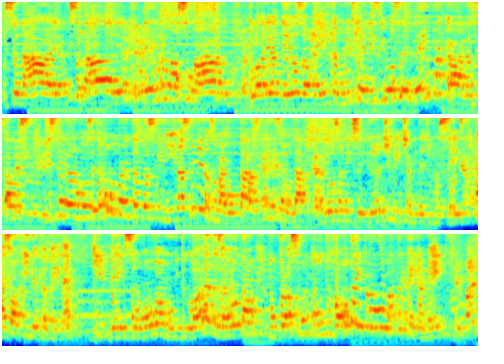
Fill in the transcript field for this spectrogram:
Missionária, missionária, vem pro nosso lado. Glória a Deus, amém. Estou muito feliz que você veio pra cá. Nós estávamos esperando você. Todo mundo perguntando das meninas. As meninas não vai voltar? As meninas vão voltar? Deus abençoe grandemente a vida de vocês. A sua filha também, né? Que bênção, louva muito. Glória a Deus. Vai voltar no próximo culto. Volta aí pra louvar também, amém? Tem mais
